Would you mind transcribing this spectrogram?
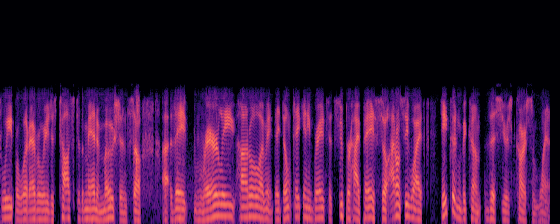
sweep or whatever where you just toss it to the man in motion. So uh, they rarely huddle. I mean, they don't take any breaks. It's super high pace. So I don't see why he couldn't become this year's Carson Wentz.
